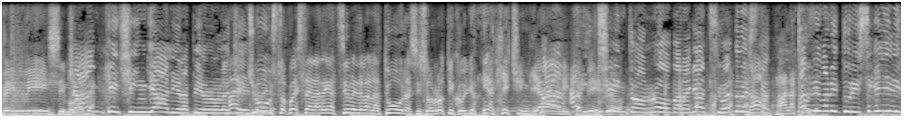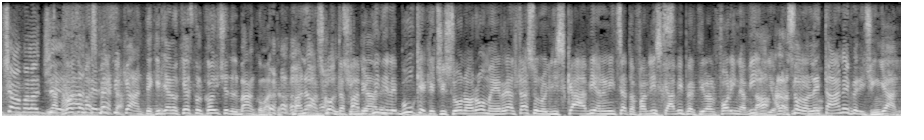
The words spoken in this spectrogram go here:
Bellissimo. Cioè, eh beh. anche i cinghiali rapinano la Ma gente. è giusto, questa è la reazione della natura, si sono rotti i coglioni anche i Ma cinghiali, in capito? centro a Roma, ragazzi, ma dove No, sta? ma la cosa- Arrivano i turisti, che gli diciamo alla La gente? cosa Ah, ma terrificante è che gli hanno chiesto il codice del bancomat. Ma no, ascolta Il Fabio, cinghiale. quindi le buche che ci sono a Roma in realtà sono gli scavi, hanno iniziato a fare gli scavi per tirar fuori i navigli. No, allora capito. sono le tane per i cinghiali.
